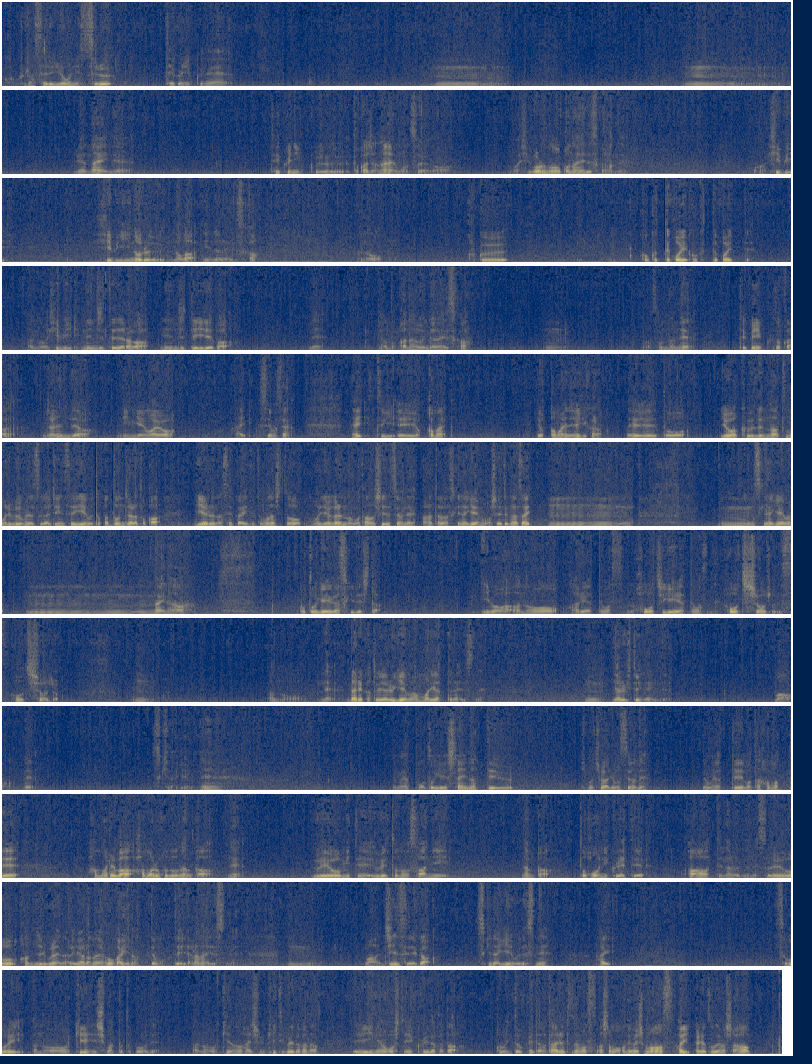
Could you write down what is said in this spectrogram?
告らせるようにするテクニックね。うーん。うーん。いや、ないね。テクニックとかじゃないもん、そういうのは。まあ、日頃の行いですからね。まあ、日々、日々祈るのがいいんじゃないですか。あの、告、告ってこい、告ってこいって。あの、日々念じていれば、念じていれば、ね、あの、叶うんじゃないですか？うん。そんなね、テクニックとかじゃねえんだよ。人間はよ。はい、すいません。はい、次、えー4日前。4日前のヤギから。えーと、世は空前の熱盛ブームですが、人生ゲームとかドンジャラとか、リアルな世界で友達と盛り上がるのも楽しいですよね。あなたが好きなゲームを教えてください。うーん。うーん、好きなゲーム。うーん。ないな。音ゲーが好きでした。今は、あのーあれやってます。放置ゲーやってますね。放置少女です。放置少女。うん。あのーね、誰かとやるゲームあんまりやってないですね。うん、やる人いないんで。まあね、好きなゲームね。でもやっぱ音ゲーしたいなっていう気持ちはありますよね。でもやってまたハマって、ハマればハマるほどなんかね、上を見て上との差になんか途方に暮れて、あーってなるんでね、それを感じるぐらいならやらない方がいいなって思ってやらないですね。うん。まあ人生が好きなゲームですね。はい。すごい、あのー綺麗に締まったところで、あの昨日の配信を聞いてくれた方、えいいねを押してくれた方、コメントをくれた方、ありがとうございます。明日もお願いします。はい、ありがとうございました。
